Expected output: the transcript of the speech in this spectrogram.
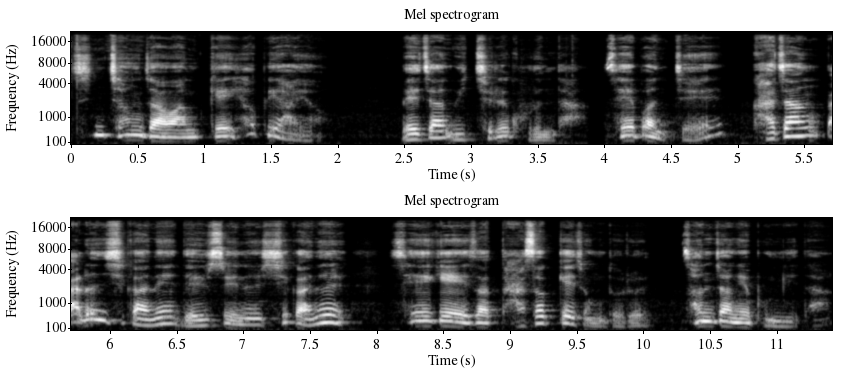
신청자와 함께 협의하여 매장 위치를 고른다. 세 번째, 가장 빠른 시간에 낼 수 있는 시간을 3개에서 5개 정도를 선정해 봅니다.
